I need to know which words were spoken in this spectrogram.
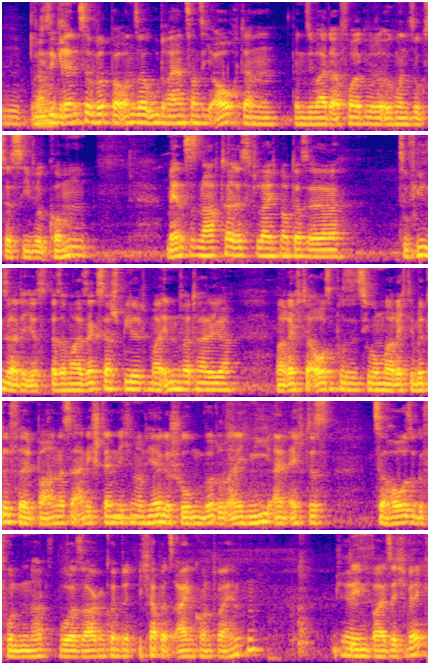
Und diese Grenze wird bei unserer U23 auch dann, wenn sie weiter Erfolg wird, irgendwann sukzessive kommen. Menzes Nachteil ist vielleicht noch, dass er zu vielseitig ist. Dass er mal Sechser spielt, mal Innenverteidiger, mal rechte Außenposition, mal rechte Mittelfeldbahn, dass er eigentlich ständig hin und her geschoben wird und eigentlich nie ein echtes Zuhause gefunden hat, wo er sagen könnte, ich habe jetzt einen Kontrahenten, den beiße ich weg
